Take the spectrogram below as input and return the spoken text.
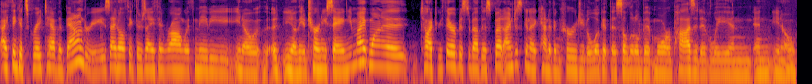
I think it's great to have the boundaries, I don't think there's anything wrong with maybe you know uh, you know the attorney saying you might want to talk to your therapist about this, but I'm just going to kind of encourage you to look at this a little bit more positively and and you know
